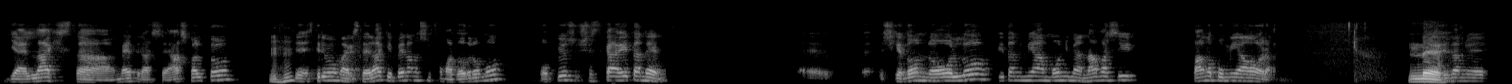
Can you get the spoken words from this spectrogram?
για ελάχιστα μέτρα σε άσφαλτο Μμμ. και στρίβαμε αριστερά και μπαίναμε στο χωματόδρομο, ο οποίος ουσιαστικά ήταν ε, ε, σχεδόν όλο, ήταν μια μόνιμη ανάβαση πάνω από μία ώρα. Ναι. Ήταν ε,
